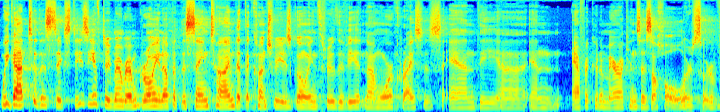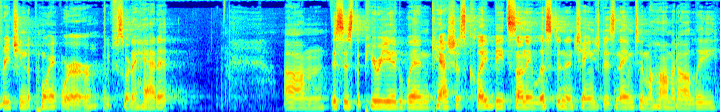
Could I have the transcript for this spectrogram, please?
We got to the 60s. You have to remember, I'm growing up at the same time that the country is going through the Vietnam War crisis, and, the, uh, and African Americans as a whole are sort of reaching a point where we've sort of had it. Um, this is the period when Cassius Clay beat Sonny Liston and changed his name to Muhammad Ali.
